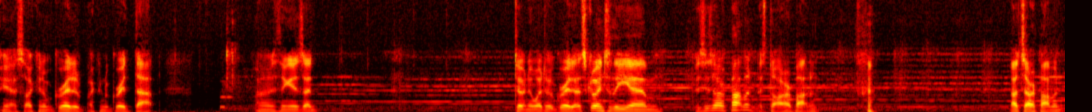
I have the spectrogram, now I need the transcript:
Yeah, so I can upgrade it. I can upgrade that. The only thing is, I don't know where to upgrade it. Let's go into the. Um, is this our apartment? It's not our apartment. That's our apartment.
